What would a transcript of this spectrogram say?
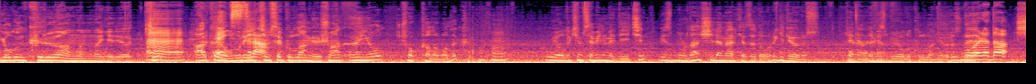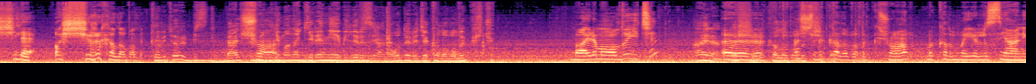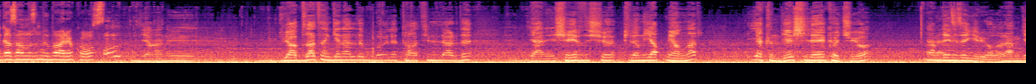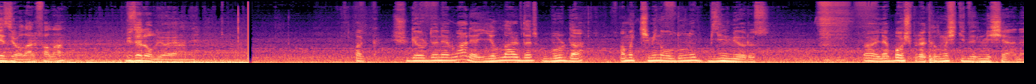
yolun kırığı anlamına geliyor. Ki He, arka yol burayı ekstra. kimse kullanmıyor. Şu an ön yol çok kalabalık. Hı hı. Bu yolu kimse bilmediği için biz buradan Şile merkeze doğru gidiyoruz. Genelde biz bu yolu kullanıyoruz. Bu ve arada Şile aşırı kalabalık. Tabii tabii biz belki Şu an. limana giremeyebiliriz yani. O derece kalabalık. Bayram olduğu için Aynen. Ee, aşırı kalabalık. aşırı Şile. kalabalık. Şu an bakalım hayırlısı yani gazamız mübarek olsun. Yani ya zaten genelde böyle tatillerde yani şehir dışı planı yapmayanlar yakın diye Şile'ye kaçıyor. Hem Evet. denize giriyorlar hem geziyorlar falan. Güzel oluyor yani. Bak şu gördüğün ev var ya yıllardır burada ama kimin olduğunu bilmiyoruz. Öyle boş bırakılmış gidilmiş yani.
